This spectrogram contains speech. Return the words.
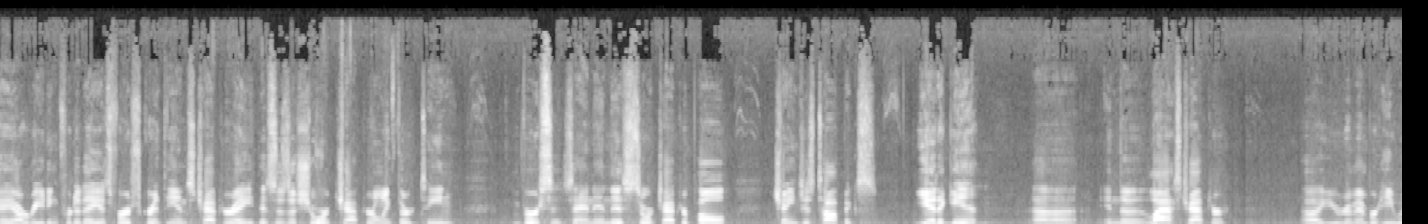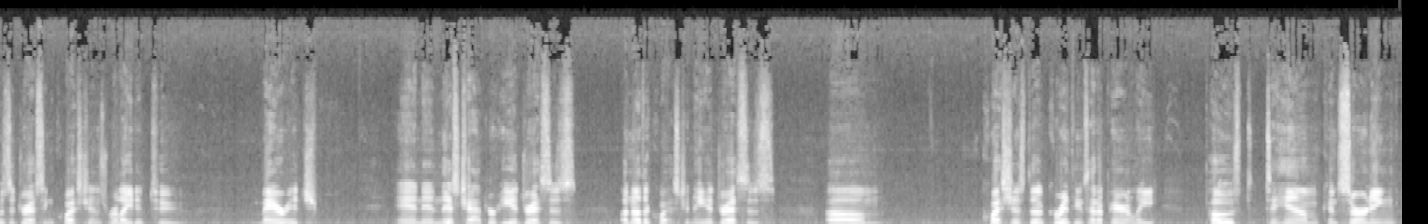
Okay, our reading for today is 1 Corinthians chapter 8. This is a short chapter, only 13 verses. And in this short chapter, Paul changes topics yet again. Uh, in the last chapter, uh, you remember he was addressing questions related to marriage. And in this chapter, he addresses another question. He addresses um, questions the Corinthians had apparently posed to him concerning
